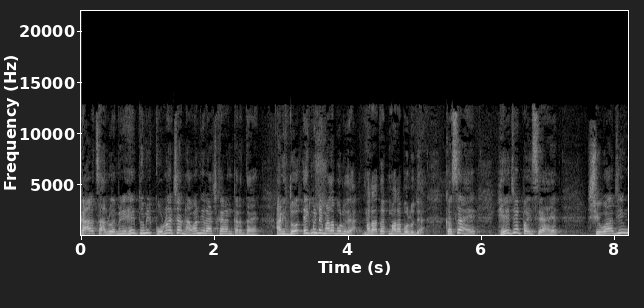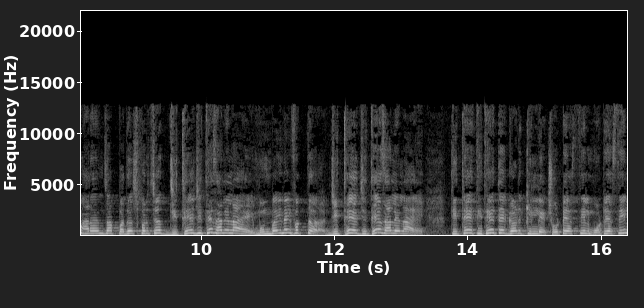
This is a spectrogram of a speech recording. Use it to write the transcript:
गाळ चालू आहे. म्हणजे हे तुम्ही कोणाच्या नावाने राजकारण करताय? आणि दोन एक मिनिट मला बोलू द्या. मला आता मला बोलू द्या. कसं आहे हे जे पैसे आहेत शिवाजी महाराजांचा पदस्पर्श जिथे जिथे झालेला आहे मुंबई नाही फक्त जिथे जिथे झालेला आहे तिथे तिथे ते गड किल्ले छोटे असतील मोठे असतील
